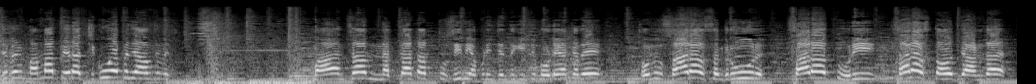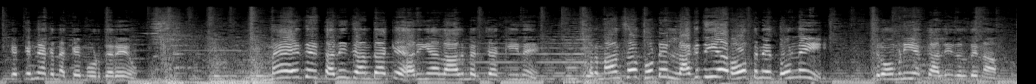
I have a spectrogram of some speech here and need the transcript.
ਤੇ ਫਿਰ ਮਾਮਾ ਤੇਰਾ ਚਿਕੂ ਹੈ ਪੰਜਾਬ ਦੇ ਵਿੱਚ। ਮਾਨ ਸਾਹਿਬ, ਨੱਕਾ ਤਾਂ ਤੁਸੀਂ ਨਹੀਂ ਆਪਣੀ ਜ਼ਿੰਦਗੀ 'ਚ ਮੋੜਿਆ ਕਦੇ। ਤੁਹਾਨੂੰ ਸਾਰਾ ਸੰਗਰੂਰ, ਸਾਰਾ ਧੂਰੀ, ਸਾਰਾ ਸਤੌਜ ਜਾਣਦਾ ਕਿ ਕਿੰਨੇ ਕੁ ਨੱਕੇ ਮੋੜਦੇ ਰਹੇ ਹੋ। ਮੈਂ ਇਹਦੇ ਤਾਂ ਨਹੀਂ ਜਾਣਦਾ ਕਿ ਹਰੀਆਂ, ਲਾਲ ਮਿਰਚਾਂ ਕੀ ਨੇ। ਪਰ ਮਾਨ ਸਾਹਿਬ, ਤੁਹਾਡੇ ਲੱਗਦੀ ਆ ਬਹੁਤ ਨੇ ਦੋਨੇ। ਹੀ ਸ਼੍ਰੋਮਣੀ ਅਕਾਲੀ ਦਲ ਦੇ ਨਾਮ ਤੋਂ।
